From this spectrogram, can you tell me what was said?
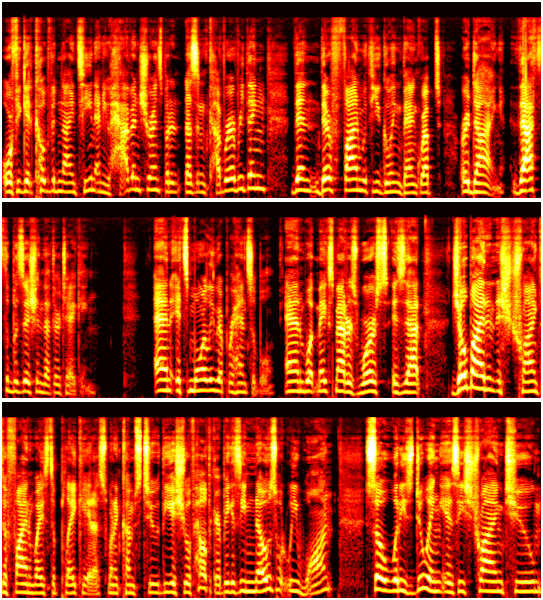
or if you get COVID-19 and you have insurance but it doesn't cover everything, then they're fine with you going bankrupt or dying. That's the position that they're taking. And it's morally reprehensible. And what makes matters worse is that Joe Biden is trying to find ways to placate us when it comes to the issue of healthcare because he knows what we want. So, what he's doing is he's trying to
